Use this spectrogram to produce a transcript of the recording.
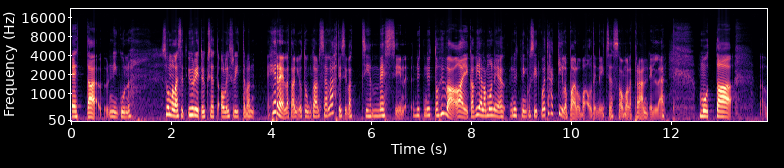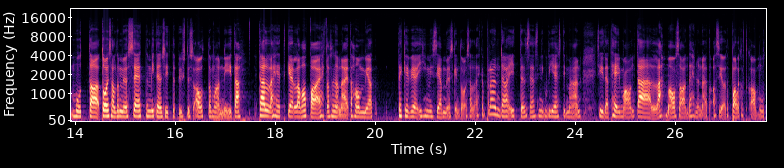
että niin kun, suomalaiset yritykset olisi riittävän hereillä tämän jutun kanssa ja lähtisivät siihen messiin. Nyt, nyt on hyvä aika. Vielä monia, nyt niin kuin siitä voi tehdä kilpailuvaltin itse asiassa omalle brändilleen. Mutta mutta toisaalta myös se, että miten sitten pystyisi auttamaan niitä tällä hetkellä vapaaehtoisena näitä hommia tekeviä ihmisiä myöskin toisaalta ehkä brändää itsensä ja niin viestimään siitä, että hei mä oon täällä, mä osaan tehdä näitä asioita, palkatkaa muut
